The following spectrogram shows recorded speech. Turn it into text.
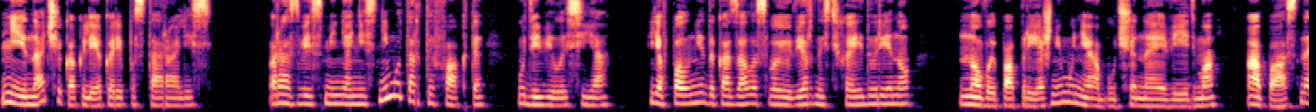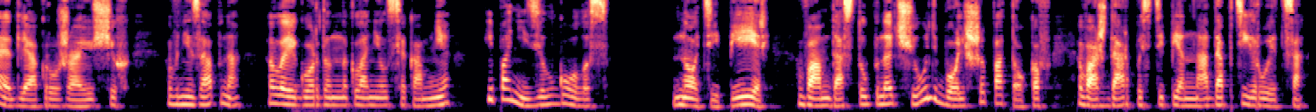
не иначе, как лекари постарались. «Разве с меня не снимут артефакты?» — удивилась я. Я вполне доказала свою верность Хейдурину, но вы по-прежнему необученная ведьма, опасная для окружающих. Внезапно Лэй Гордон наклонился ко мне и понизил голос. «Но теперь вам доступно чуть больше потоков. Ваш дар постепенно адаптируется.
